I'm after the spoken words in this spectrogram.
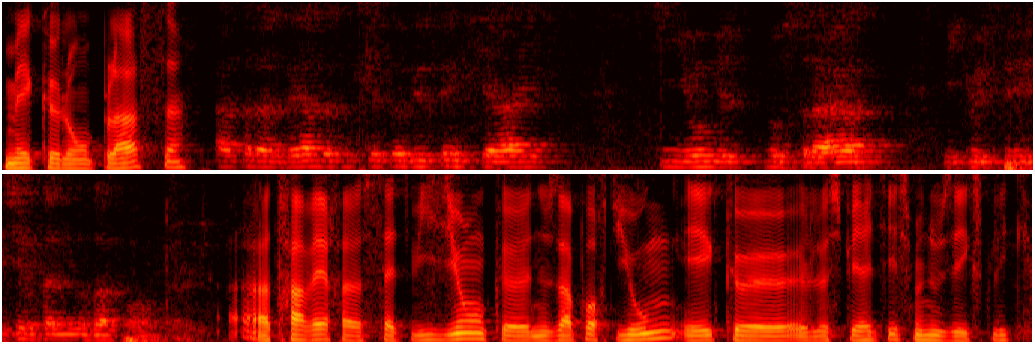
mais que l'on place através dessas questões essenciais que Jung nos traz e que o Espiritismo também nos aponta. à travers euh, cette vision que nous apporte Jung et que le spiritisme nous explique.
